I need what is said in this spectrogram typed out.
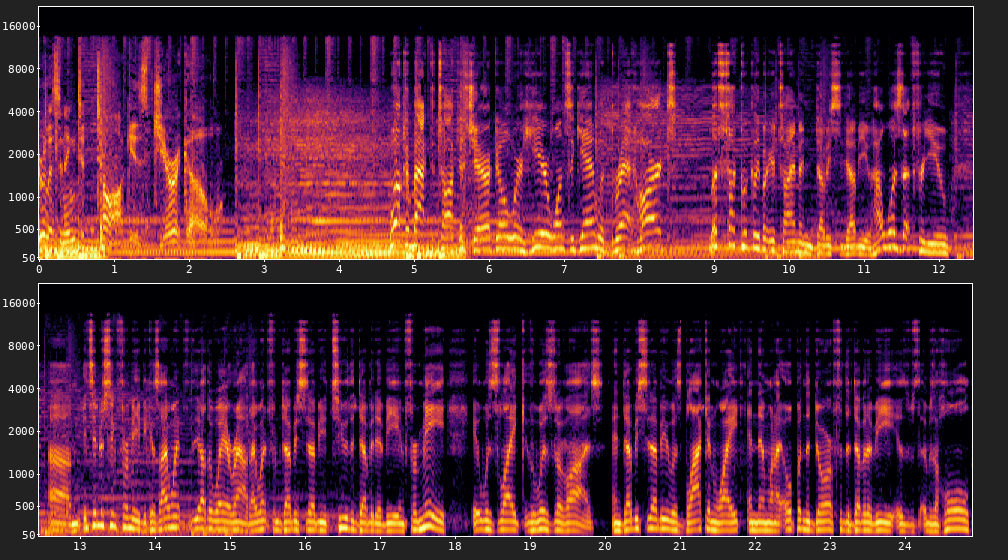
You're listening to Talk is Jericho. Welcome back to Talk is Jericho. We're here once again with Bret Hart. Let's talk quickly about your time in WCW. How was that for you? Um, it's interesting for me because I went the other way around. I went from WCW to the WWE, and for me, it was like The Wizard of Oz. And WCW was black and white, and then when I opened the door for the WWE, it was it was a whole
